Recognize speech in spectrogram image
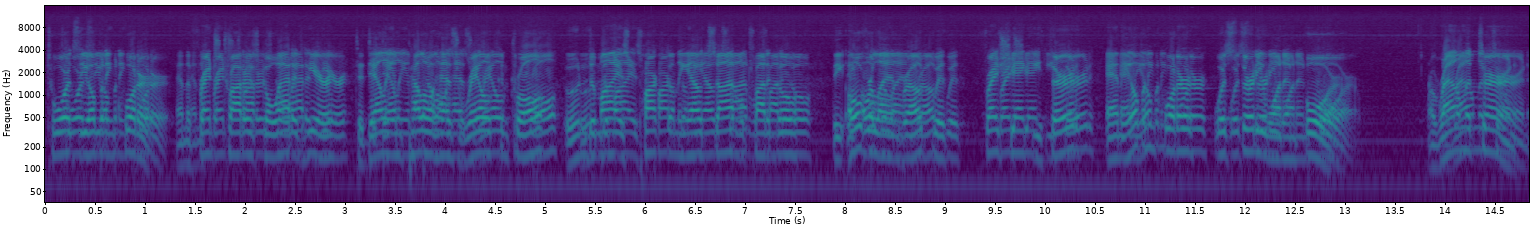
towards the opening quarter. And the French trotters go at it here. Tidalium Pelo has rail control. Un is parked on the outside. We'll try to go the overland route with Fresh Yankee third. And the opening quarter was 31 and 4. Around, Around the turn,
